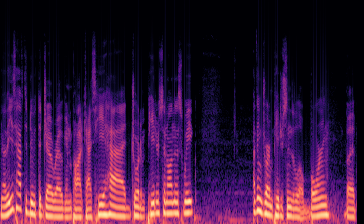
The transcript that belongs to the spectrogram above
Now these have to do with the Joe Rogan podcast. He had Jordan Peterson on this week. I think Jordan Peterson's a little boring, but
